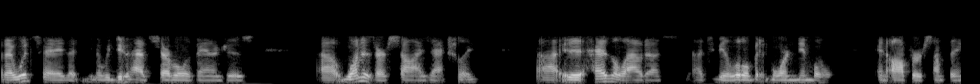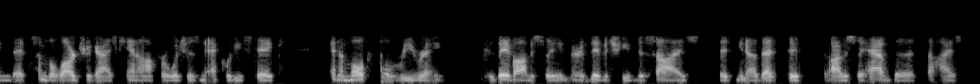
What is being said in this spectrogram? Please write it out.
But I would say that you know we do have several advantages. Uh, one is our size. Actually, uh, it has allowed us uh, to be a little bit more nimble and offer something that some of the larger guys can't offer, which is an equity stake and a multiple re-rate because they've obviously they've achieved a size that you know that they obviously have the the highest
